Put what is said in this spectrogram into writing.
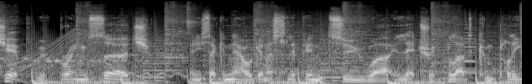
Chip with Brain Surge. Any second now, we're going to slip into uh, Electric Blood Complete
